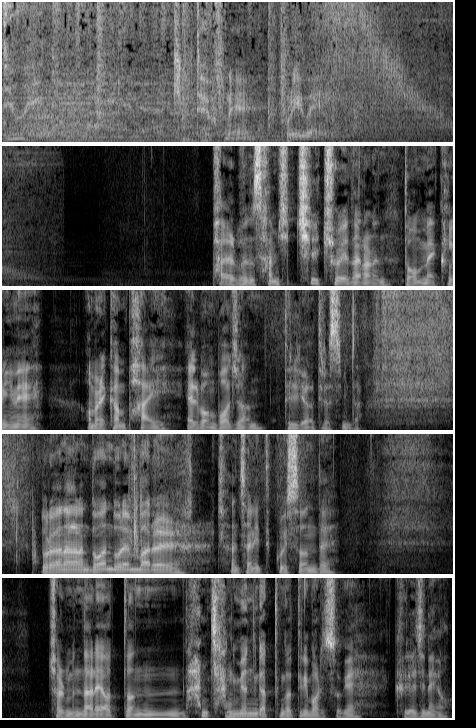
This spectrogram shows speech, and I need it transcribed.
Do it. 김태훈의 Freeway. 8분 37초에 달하는 돈 맥클린의 American Pie 앨범 버전 들려드렸습니다. 노래가 나가는 동안 노랫말을 천천히 듣고 있었는데 젊은 날의 어떤 한 장면 같은 것들이 머릿속에 그려지네요.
